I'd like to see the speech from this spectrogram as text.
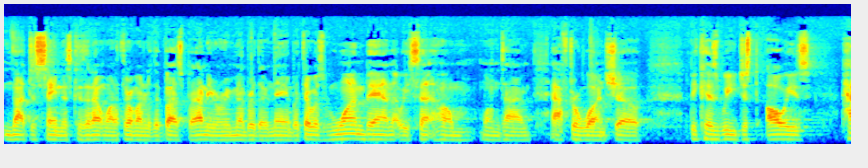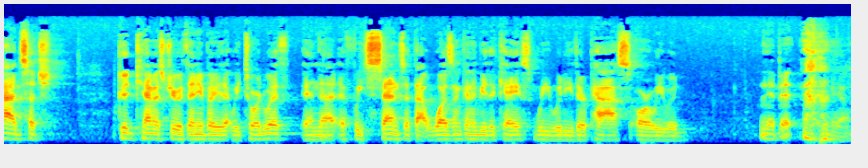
not just saying this because I don't want to throw them under the bus, but I don't even remember their name. But there was one band that we sent home one time after one show because we just always had such good chemistry with anybody that we toured with, and that if we sensed that that wasn't going to be the case, we would either pass or we would, nip it. you know.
